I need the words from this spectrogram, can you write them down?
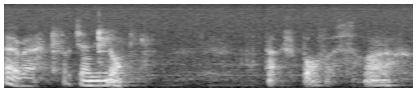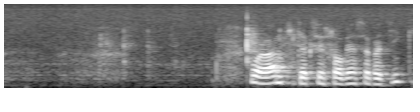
Eh ben, ça tient dit dedans. Ah, je suis pas en face. Voilà. Voilà, un petit accessoire bien sympathique.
